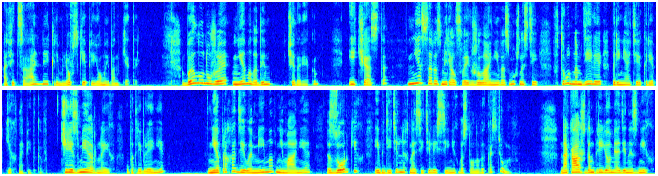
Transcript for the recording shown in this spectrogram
официальные кремлевские приемы и банкеты. Был он уже не молодым человеком и часто не соразмерял своих желаний и возможностей в трудном деле принятия крепких напитков. Чрезмерное их употребление не проходило мимо внимания зорких и бдительных носителей синих бастоновых костюмов. На каждом приеме один из них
